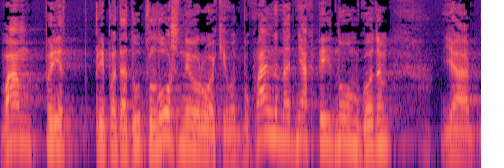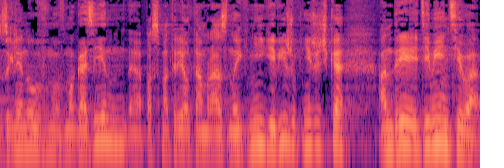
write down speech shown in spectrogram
вам преподадут ложные уроки. Вот буквально на днях перед Новым годом я заглянул в, магазин, э, посмотрел там разные книги, вижу книжечка Андрея Дементьева.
